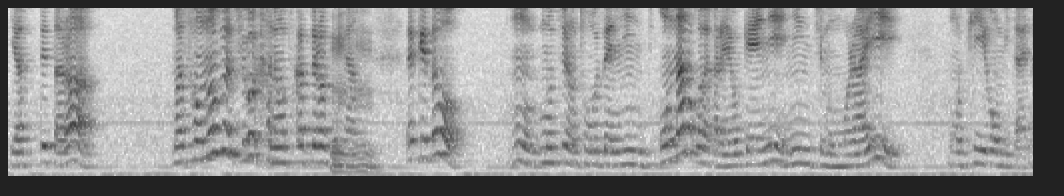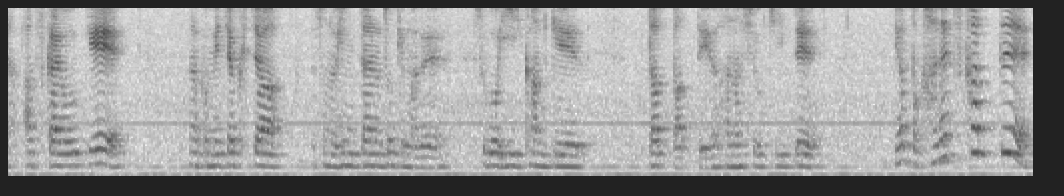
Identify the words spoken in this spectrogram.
やってたらまあその分すごい金を使ってるわけじゃん、うんうん。だけどもうもちろん当然認知女の子だから余計に認知ももらいもう TO みたいな扱いを受けなんかめちゃくちゃその引退の時まですごいいい関係だったっていう話を聞いてやっぱ金使って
